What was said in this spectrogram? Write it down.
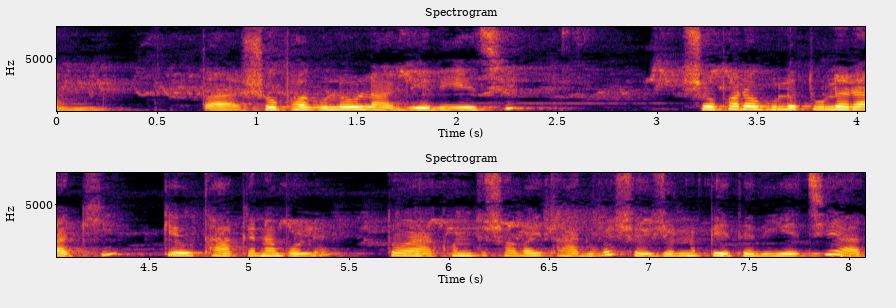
উম, তো আর সোফাগুলোও লাগিয়ে দিয়েছি। সোফার ওগুলো তুলে রাখি। কেউ থাকে না বলে। তো এখন তো সবাই থাকবে সেই জন্য পেতে দিয়েছি। আর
